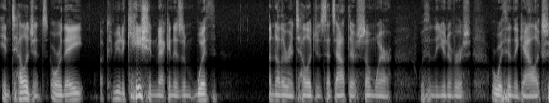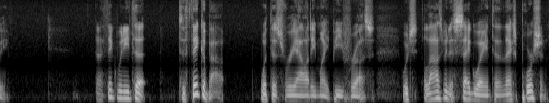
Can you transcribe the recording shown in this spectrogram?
intelligence, or are they a communication mechanism with another intelligence that's out there somewhere within the universe or within the galaxy? And I think we need to to think about what this reality might be for us, which allows me to segue into the next portion.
